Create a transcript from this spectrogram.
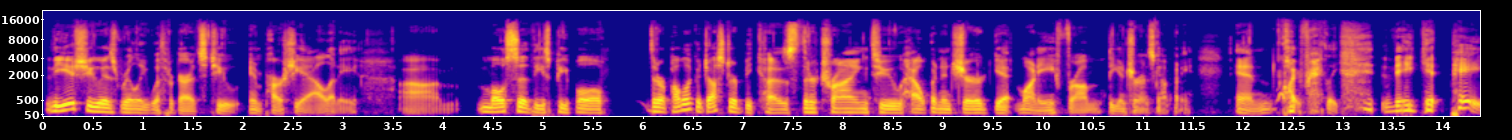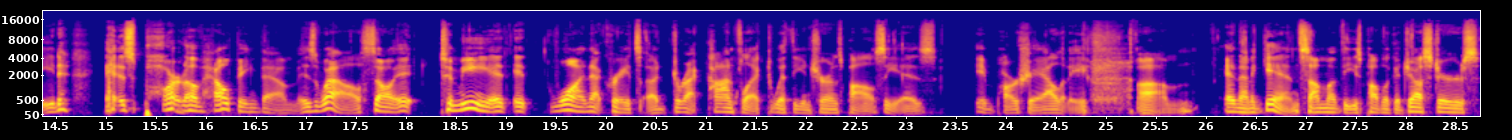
the issue is really with regards to impartiality. Um, most of these people, they're a public adjuster because they're trying to help an insured get money from the insurance company. And quite frankly, they get paid as part of helping them as well. So it, to me, it, it, one, that creates a direct conflict with the insurance policy as impartiality. Um, and then again, some of these public adjusters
